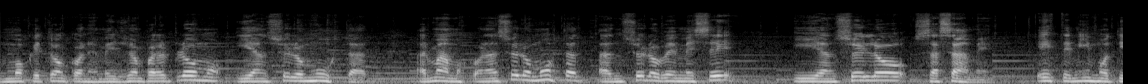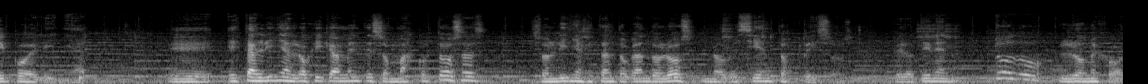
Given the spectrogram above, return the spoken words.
mosquetón con esmerillón para el plomo y anzuelo mustard. Armamos con anzuelo mustard, anzuelo BMC y anzuelo sasame, este mismo tipo de línea. Eh, estas líneas lógicamente son más costosas, son líneas que están tocando los 900 pesos, pero tienen todo lo mejor.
